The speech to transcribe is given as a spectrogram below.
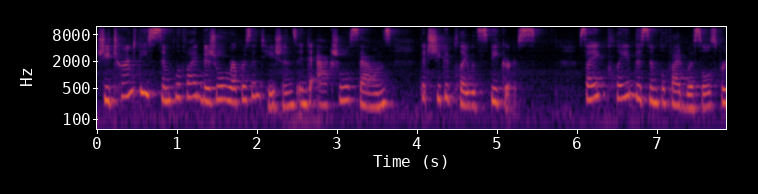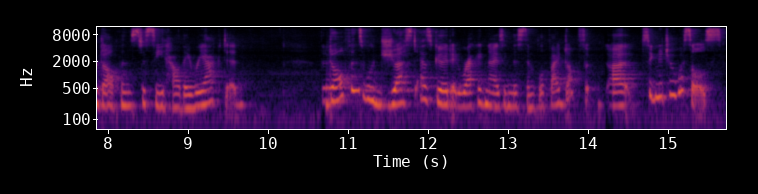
She turned these simplified visual representations into actual sounds that she could play with speakers. Sayigh played the simplified whistles for dolphins to see how they reacted. The dolphins were just as good at recognizing the simplified dolphin, uh, signature whistles.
